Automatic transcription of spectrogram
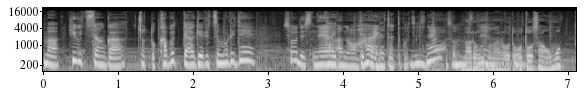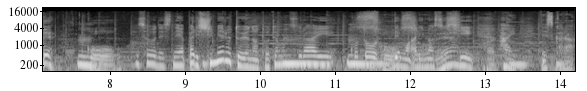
まあ樋口さんがちょっとかぶってあげるつもりでそうです帰ね。あのってこらはいれたってことですね。なるほどなるほど。お父さんを思ってうん。こう。そうですね。やっぱり閉めるというのはとても辛いことでもありますし、はい、ですから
